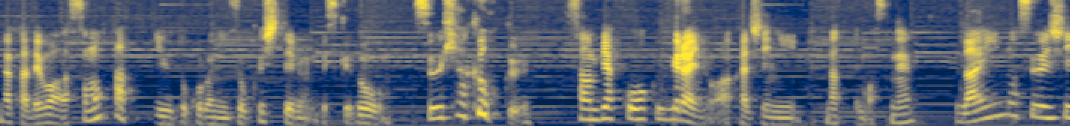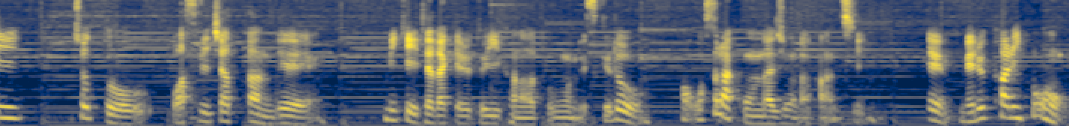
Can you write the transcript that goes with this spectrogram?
中では、その他っていうところに属してるんですけど、数百億、300億ぐらいの赤字になってますね。LINE の数字、ちょっと忘れちゃったんで、見ていただけるといいかなと思うんですけど、まあ、おそらく同じような感じ。で、メルカリも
